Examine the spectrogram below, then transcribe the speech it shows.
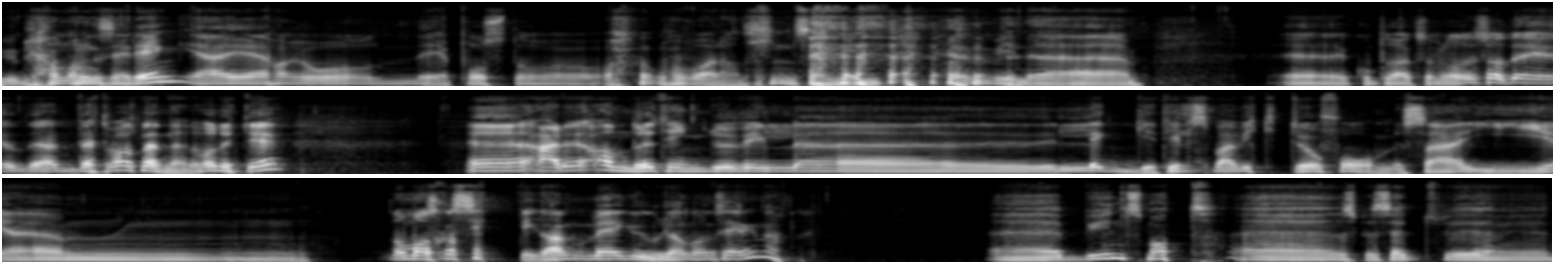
Google-annonsering. Jeg har jo e-post og, og varehandelen som min, mine eh, kompetanseområder. Så det, det, dette var spennende. Det var nyttig. Eh, er det andre ting du vil eh, legge til som er viktig å få med seg i eh, Når man skal sette i gang med Google-annonsering? da? Eh, Begynn smått, eh, spesielt eh,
